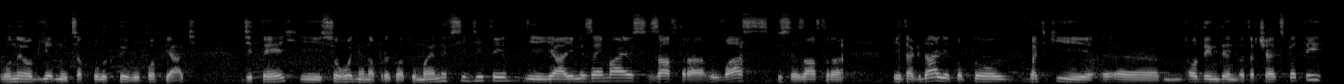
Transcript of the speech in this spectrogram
Вони об'єднуються в колективу по 5 дітей. І сьогодні, наприклад, у мене всі діти, і я іми займаюсь. Завтра у вас, післязавтра і так далі. Тобто батьки е, один день витрачають з п'яти,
